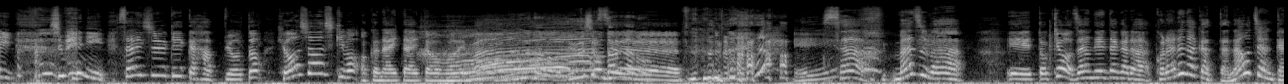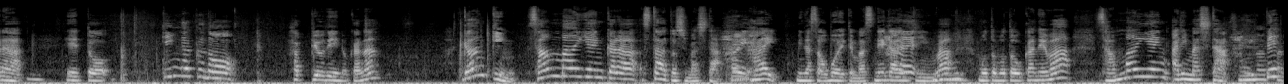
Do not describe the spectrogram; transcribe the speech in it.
い。締めに最終結果発表と表彰式を行いたいと思います。優勝誰なのえー、さあ、まずは、えっ、ー、と、今日残念ながら来られなかったなおちゃんから、うん、えっ、と、金額の発表でいいのかな？元金3万円からスタートしました。はい。はい、皆さん覚えてますね。元金は、もともとお金は3万円ありました。で、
